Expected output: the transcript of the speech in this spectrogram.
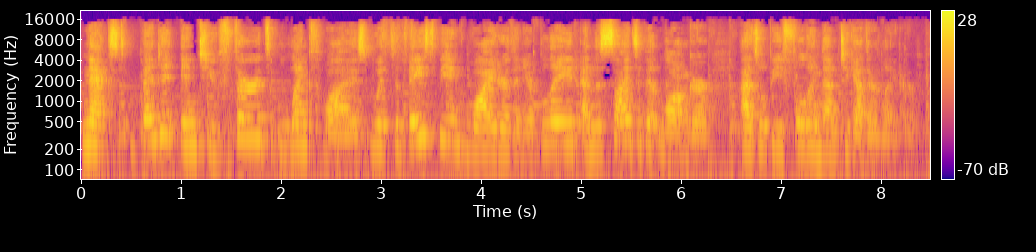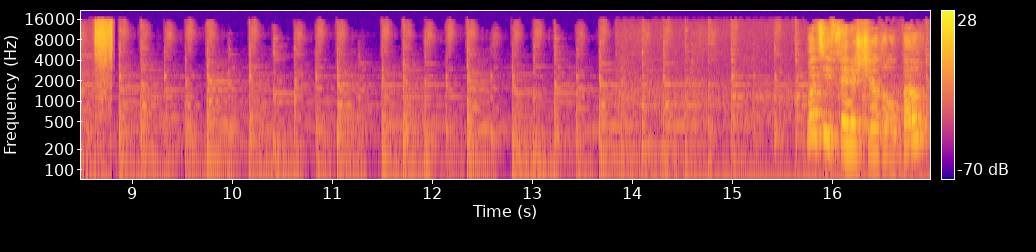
Next, bend it into thirds lengthwise, with the base being wider than your blade and the sides a bit longer, as we'll be folding them together later. Once you've finished your little boat,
